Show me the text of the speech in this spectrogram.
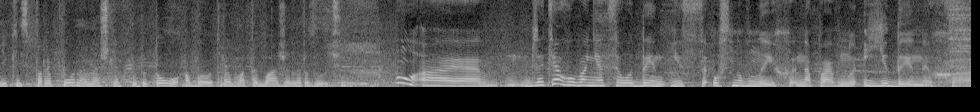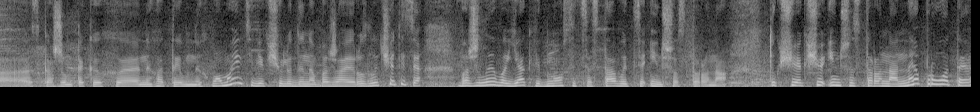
якісь перепони на шляху до того, аби отримати бажане розлучення? Е, затягування це один із основних, напевно, і єдиних, е, скажімо, таких е, негативних моментів. Якщо людина бажає розлучитися, важливо, як відноситься, ставиться інша сторона. Тобто, що якщо інша сторона не проти,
